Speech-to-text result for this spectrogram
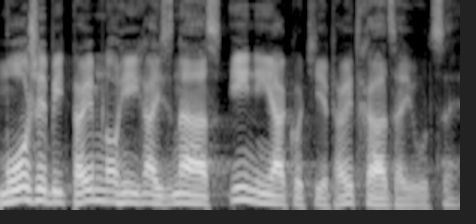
môže byť pre mnohých aj z nás iný ako tie predchádzajúce.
